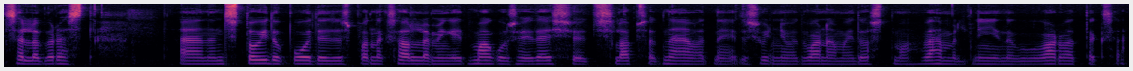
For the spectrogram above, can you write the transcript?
sellepärast äh, nendes toidupoodides pannakse alla mingeid magusaid asju, et siis lapsed näevad neid ja sunnivad vanemaid ostma, vähemalt nii nagu arvatakse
